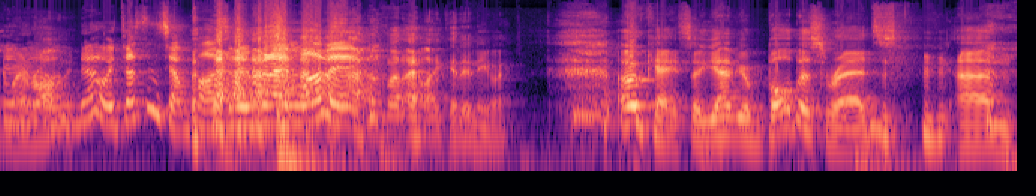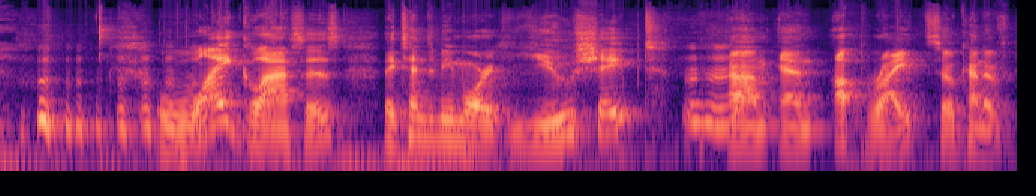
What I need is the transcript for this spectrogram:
Am I know. wrong? No, it doesn't sound positive, but I love it. but I like it anyway. Okay, so you have your bulbous reds. Um, white glasses, they tend to be more U shaped Mm-hmm. um, and upright. So, kind of,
